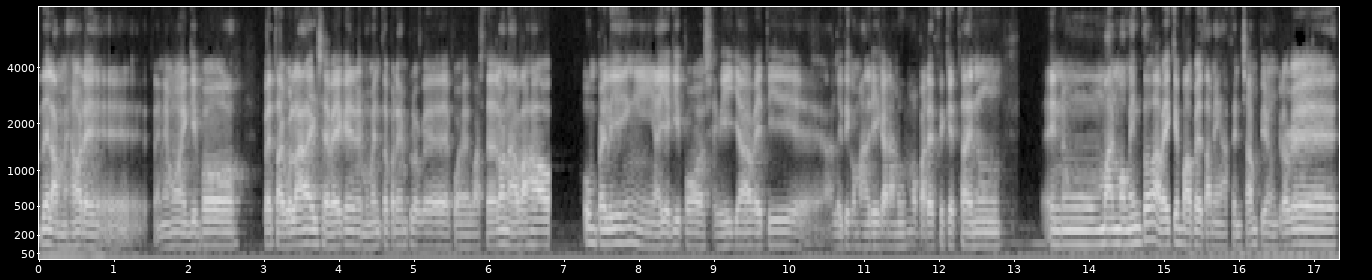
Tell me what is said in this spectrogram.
de las mejores. Eh, tenemos equipos espectaculares y se ve que en el momento, por ejemplo, que pues Barcelona ha bajado un pelín y hay equipos Sevilla, Betis, eh, Atlético Madrid que ahora mismo parece que está en un, en un mal momento. A ver qué papel también hacen Champions. Creo que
